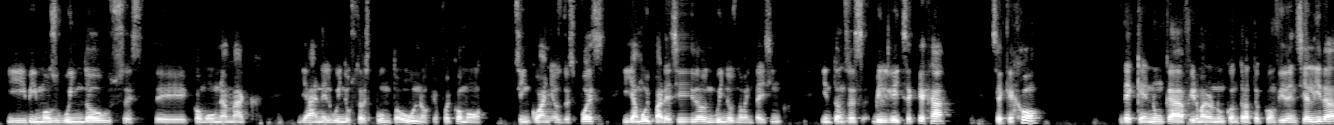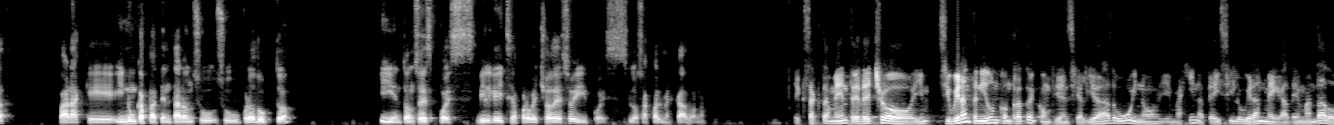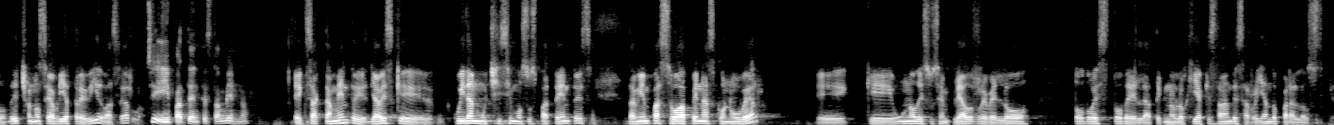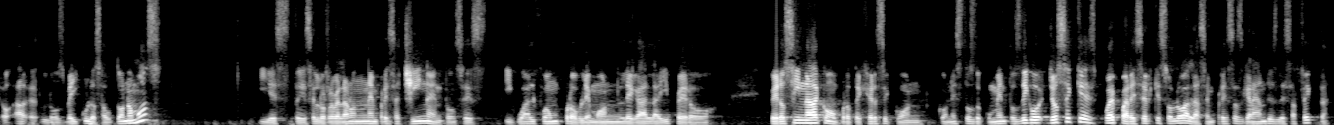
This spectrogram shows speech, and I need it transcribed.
y vimos Windows este, como una Mac ya en el Windows 3.1, que fue como cinco años después, y ya muy parecido en Windows 95. Y entonces Bill Gates se queja, se quejó de que nunca firmaron un contrato de confidencialidad para que, y nunca patentaron su, su producto. Y entonces, pues, Bill Gates se aprovechó de eso y pues lo sacó al mercado, ¿no? Exactamente, de hecho, si hubieran tenido un contrato de confidencialidad, uy, no, imagínate, ahí sí lo hubieran mega demandado. De hecho, no se habría atrevido a hacerlo. Sí, y patentes también, ¿no? Exactamente, ya ves que cuidan muchísimo sus patentes. También pasó apenas con Uber, eh, que uno de sus empleados reveló todo esto de la tecnología que estaban desarrollando para los, los vehículos autónomos y este, se lo revelaron a una empresa china, entonces igual fue un problemón legal ahí, pero, pero sí nada como protegerse con, estos documentos. Digo, yo sé que puede parecer que solo a las empresas grandes les afecta,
